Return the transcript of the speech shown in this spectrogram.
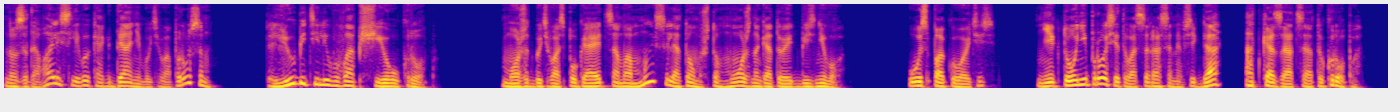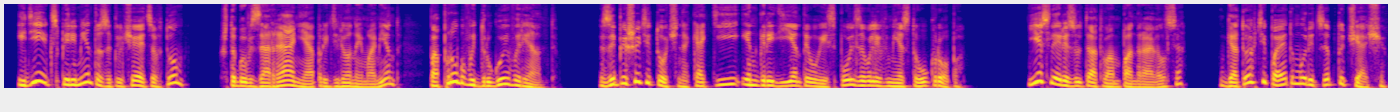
Но задавались ли вы когда-нибудь вопросом, любите ли вы вообще укроп? Может быть, вас пугает сама мысль о том, что можно готовить без него? Успокойтесь. Никто не просит вас раз и навсегда отказаться от укропа. Идея эксперимента заключается в том, чтобы в заранее определенный момент попробовать другой вариант. Запишите точно, какие ингредиенты вы использовали вместо укропа. Если результат вам понравился, готовьте по этому рецепту чаще.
